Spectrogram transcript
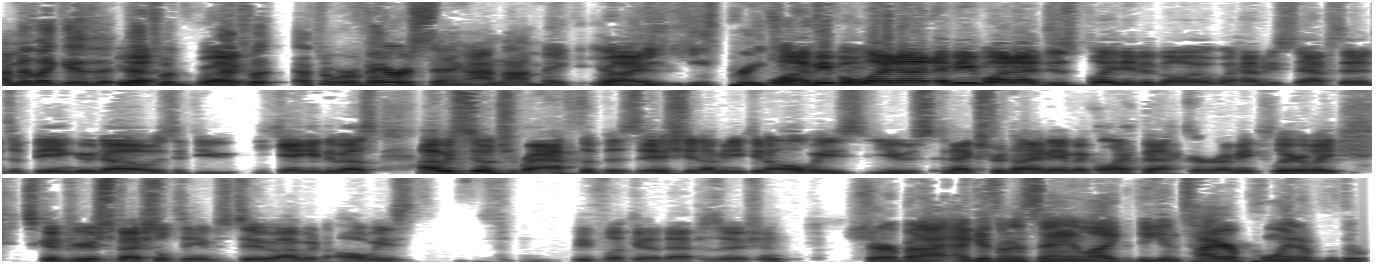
I mean, like is it, that's Yeah, what right. that's what that's what Rivera's saying. I'm not making. You know, Right. he, he's preaching. Well, I mean, but thing. why not? I mean, why not just play David Mayo? Well, how many snaps that ends up being? Who knows? If you, you can't get anybody else, I would still draft the position. I mean, you can always use an extra dynamic linebacker. I mean, clearly it's good for your special teams too. I would always be looking at that position. Sure, but I, I guess I'm saying like the entire point of the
